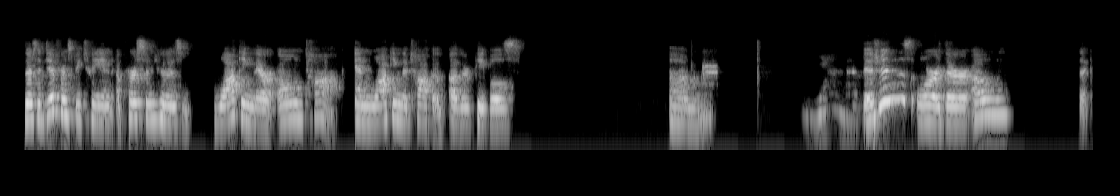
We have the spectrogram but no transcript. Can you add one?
there's a difference between a person who is walking their own talk and walking the talk of other people's um. Visions or their own like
